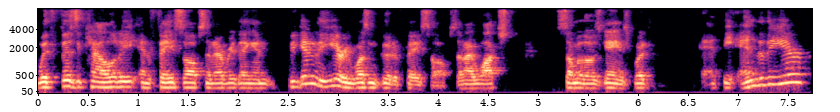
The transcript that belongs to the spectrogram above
with physicality and faceoffs and everything. And beginning of the year, he wasn't good at faceoffs. And I watched some of those games. But at the end of the year,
